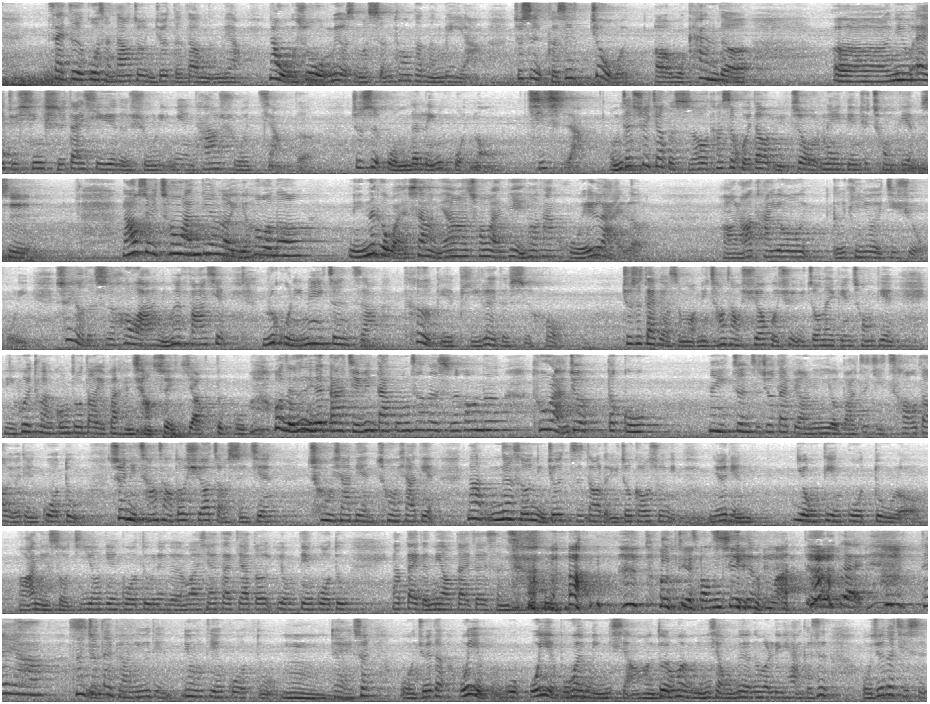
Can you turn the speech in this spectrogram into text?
在这个过程当中，你就得到能量。那我说我没有什么神通的能力啊，就是可是就我呃我看的呃 New Age 新时代系列的书里面，他所讲的。就是我们的灵魂哦，其实啊，我们在睡觉的时候，它是回到宇宙那一边去充电。是。然后所以充完电了以后呢，你那个晚上你让它充完电以后，它回来了。好，然后它又隔天又继续有活力。所以有的时候啊，你会发现，如果你那一阵子啊特别疲累的时候，就是代表什么？你常常需要回去宇宙那边充电。你会突然工作到一半很想睡觉嘟咕，或者是你在搭捷运搭公车的时候呢，突然就嘟咕。那一阵子就代表你有把自己操到有点过度，所以你常常都需要找时间充一下电，充一下电。那那时候你就知道了，宇宙告诉你，你有点用电过度了啊！你手机用电过度，那个哇，现在大家都用电过度，要带个尿袋在身上，充电充电嘛，对不对？对呀。那就代表你有点用电过度，嗯，对，所以我觉得我也我我也不会冥想，很多人会冥想，我没有那么厉害。可是我觉得其实，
